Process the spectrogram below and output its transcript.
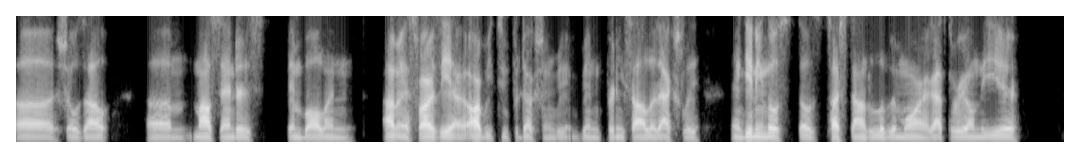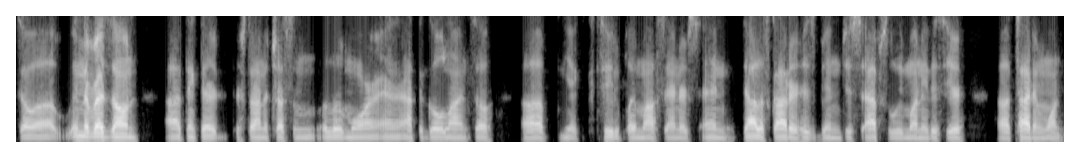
uh, shows out. Um, Miles Sanders been balling. I mean, as far as yeah, RB two production been, been pretty solid actually, and getting those those touchdowns a little bit more. I got three on the year, so uh, in the red zone, I think they're they're starting to trust him a little more and at the goal line. So uh, yeah, continue to play Miles Sanders and Dallas Goedert has been just absolutely money this year. Uh, tight end one.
